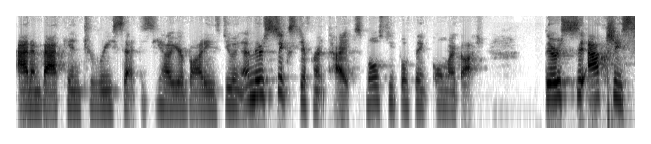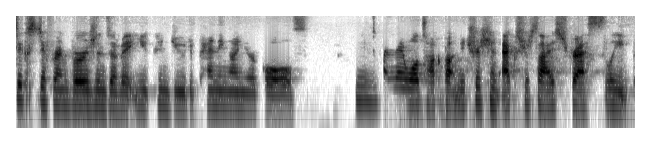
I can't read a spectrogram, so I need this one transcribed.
add them back in to reset to see how your body's doing. And there's six different types. Most people think, oh my gosh, there's actually six different versions of it you can do depending on your goals. Mm. And then we'll talk about nutrition, exercise, stress, sleep,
